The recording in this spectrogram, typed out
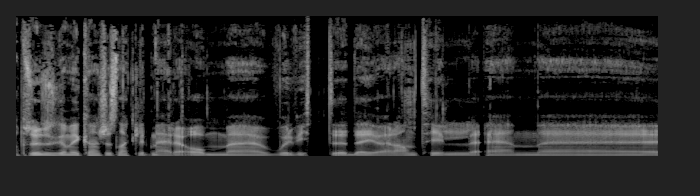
Absolutt, så kan vi kanskje snakke litt mer om uh, hvorvidt det gjør han til en, uh,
